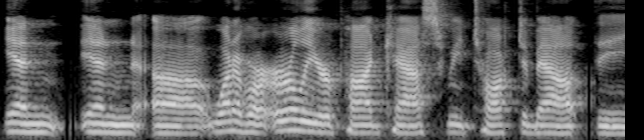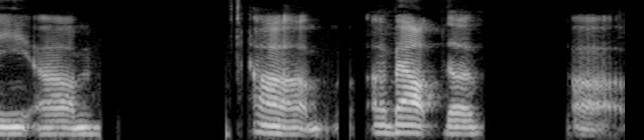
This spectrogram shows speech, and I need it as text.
in in uh, one of our earlier podcasts, we talked about the um, um, about the uh,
